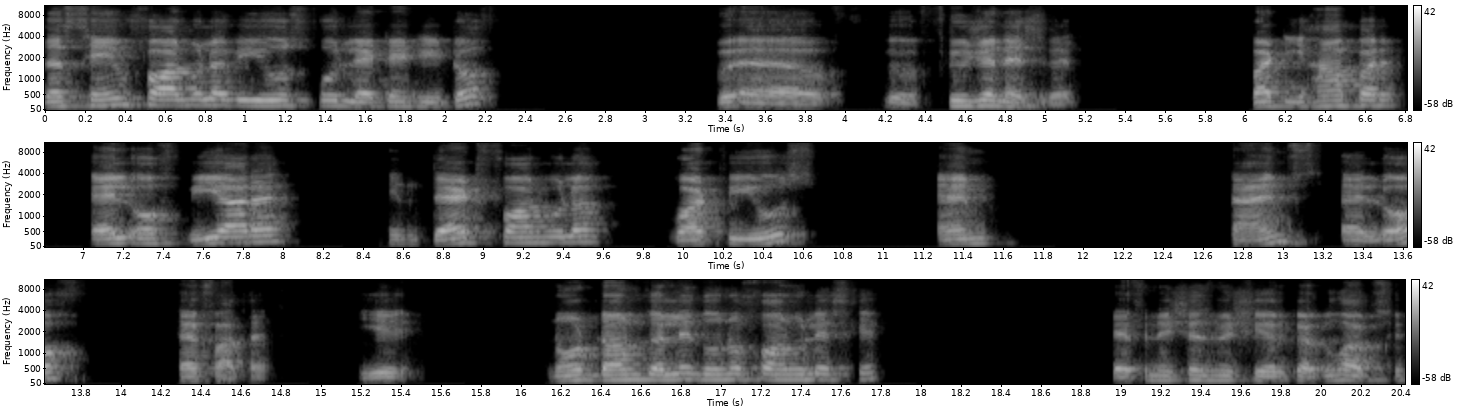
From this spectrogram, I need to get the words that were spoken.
the same formula we use for latent heat of uh, fusion as well but यहाँ पर L of V आ रहा है in that formula what we use M times L of F आता है ये नोट डाउन कर लें दोनों फॉर्मूले इसके डेफिनेशन में शेयर कर दूँगा आपसे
